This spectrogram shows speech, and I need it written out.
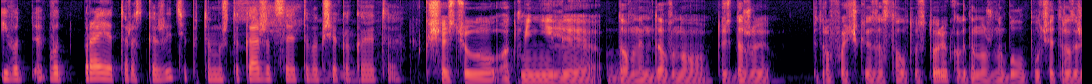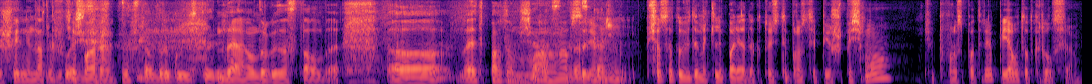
И вот, э, вот про это расскажите, потому что кажется, это вообще какая-то... К счастью, отменили давным-давно, то есть даже Петров не застал эту историю, когда нужно было получать разрешение на открытие бара. Застал другую историю. Да, он другой застал, да. Э, Это потом а, обсудим. Сейчас это уведомительный порядок. То есть ты просто пишешь письмо, типа в Роспотреб, я вот открылся.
